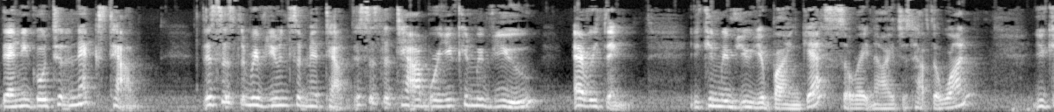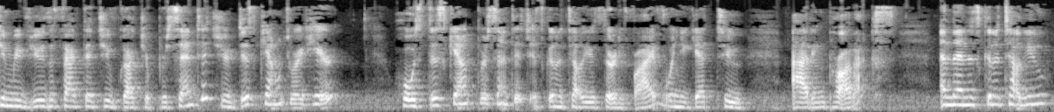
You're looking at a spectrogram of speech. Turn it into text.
then you go to the next tab. This is the review and submit tab. This is the tab where you can review everything. You can review your buying guests. So right now I just have the one. You can review the fact that you've got your percentage, your discount right here. Host discount percentage. It's going to tell you 35 when you get to adding products. And then it's going to tell you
